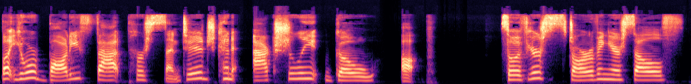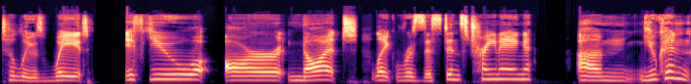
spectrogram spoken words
but your body fat percentage can actually go up. So if you're starving yourself to lose weight, if you are not like resistance training, um, you can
